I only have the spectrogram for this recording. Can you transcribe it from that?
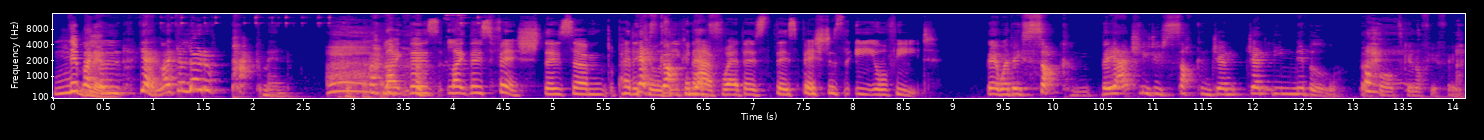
Nibbling. Like a, yeah, like a load of Pac Men. like those like those fish, those um pedicures Yes, that you can yes. have where those those fish just eat your feet. There, where they suck, and, they actually do suck and gen- gently nibble the hard skin off your feet.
